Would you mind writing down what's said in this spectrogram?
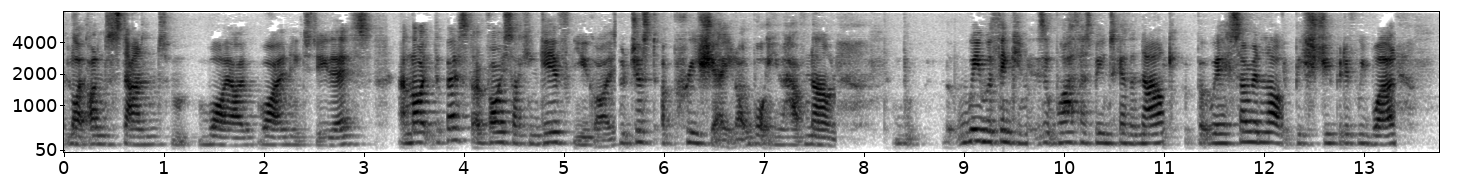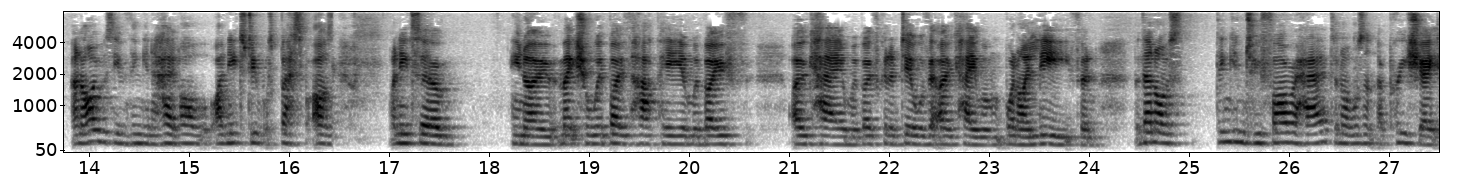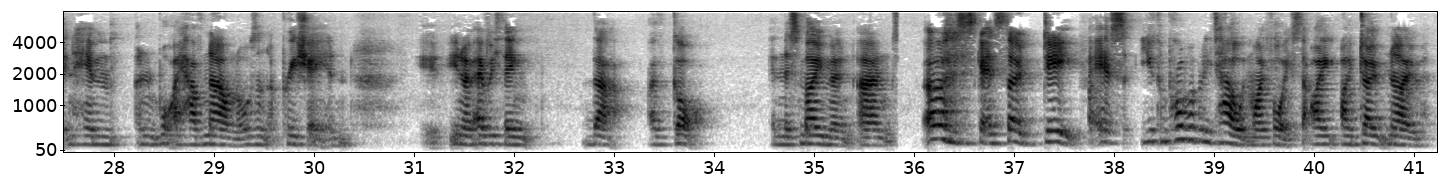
like understand why I why I need to do this. And like the best advice I can give you guys but just appreciate like what you have now. We were thinking is it worth us being together now but we're so in love it'd be stupid if we weren't. And I was even thinking ahead oh I need to do what's best for us. I need to you know make sure we're both happy and we're both okay and we're both going to deal with it okay when, when I leave. And but then I was thinking too far ahead and I wasn't appreciating him and what I have now and I wasn't appreciating you know everything that I've got in this moment. And oh this is getting so deep. It's you can probably tell in my voice that I I don't know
